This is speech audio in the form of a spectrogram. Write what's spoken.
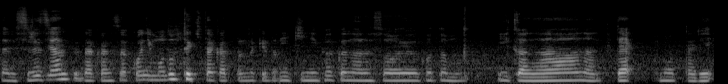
たりするじゃんってだからそこに戻ってきたかったんだけど日記に書くならそういうこともいいかなーなんて思ったり。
